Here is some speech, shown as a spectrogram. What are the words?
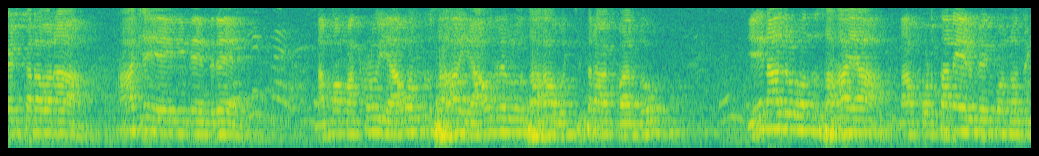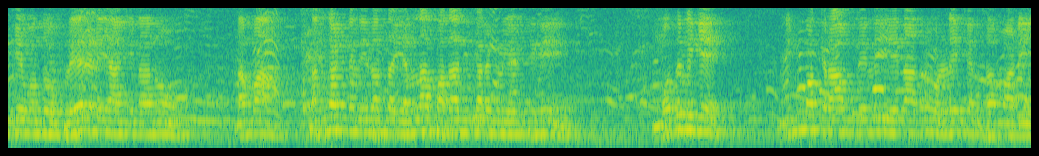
ಅಂಬೇಡ್ಕರ್ ಅವರ ಆಶಯ ಏನಿದೆ ಅಂದರೆ ನಮ್ಮ ಮಕ್ಕಳು ಯಾವತ್ತೂ ಸಹ ಯಾವುದರಲ್ಲೂ ಸಹ ವಂಚಿತರಾಗಬಾರ್ದು. ಏನಾದರೂ ಒಂದು ಸಹಾಯ ನಾವು ಕೊಡ್ತಾನೆ ಇರಬೇಕು ಅನ್ನೋದಕ್ಕೆ ಒಂದು ಪ್ರೇರಣೆಯಾಗಿ ನಾನು ನಮ್ಮ ಸಂಘಟನೆಯಲ್ಲಿರೋಂಥ ಎಲ್ಲ ಪದಾಧಿಕಾರಿಗಳು ಹೇಳ್ತೀನಿ. ಮೊದಲಿಗೆ ನಿಮ್ಮ ಗ್ರಾಮದಲ್ಲಿ ಏನಾದರೂ ಒಳ್ಳೆ ಕೆಲಸ ಮಾಡಿ.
